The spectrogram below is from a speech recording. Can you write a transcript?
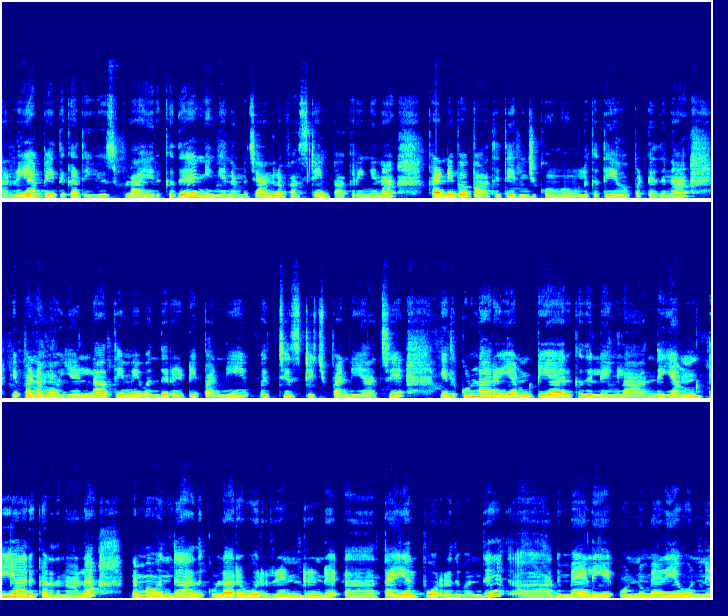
நிறையா பேத்துக்கு அது யூஸ்ஃபுல்லாக இருக்குது. நீங்கள் நம்ம சேனலை ஃபஸ்ட் டைம் பார்க்குறீங்கன்னா கண்டிப்பாக பார்த்து தெரிஞ்சுக்கோங்க உங்களுக்கு தேவைப்பட்டதுன்னா. இப்போ நம்ம எல்லாத்தையுமே வந்து ரெடி பண்ணி வச்சு ஸ்டிச் பண்ணியாச்சு. இதுக்குள்ளார எம்டியாக இருக்குது இல்லைங்களா? அந்த எம்டியாக இருக்கிறதுனால நம்ம வந்து அதுக்குள்ளார ஒரு ரெண்டு ரெண்டு தையல் போடுறது வந்து அது மேலேயே ஒன்று மேலேயே ஒன்று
